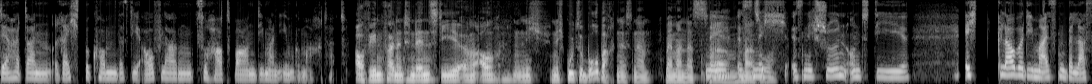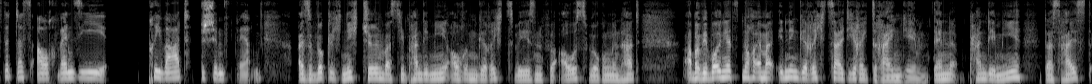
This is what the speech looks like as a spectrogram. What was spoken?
der hat dann Recht bekommen, dass die Auflagen zu hart waren, die man ihm gemacht hat. Auf jeden Fall eine Tendenz, die äh, auch nicht, nicht gut zu beobachten ist, ne? wenn man das nee, ähm, ist mal so... Nicht, ist nicht schön und die, ich glaube, die meisten belastet das auch, wenn sie privat beschimpft werden. Also wirklich nicht schön, was die Pandemie auch im Gerichtswesen für Auswirkungen hat. Aber wir wollen jetzt noch einmal in den Gerichtssaal direkt reingehen. Denn Pandemie, das heißt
